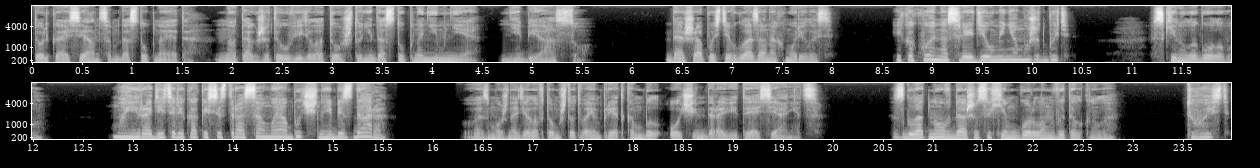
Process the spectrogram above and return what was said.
Только осеанцам доступно это. Но также ты увидела то, что недоступно ни мне, ни Биасу. Даша, опустив глаза, нахмурилась. «И какое наследие у меня может быть?» Вскинула голову. «Мои родители, как и сестра, самые обычные, без дара». «Возможно, дело в том, что твоим предком был очень даровитый осянец». Сглотнув, Даша сухим горлом вытолкнула. «То есть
